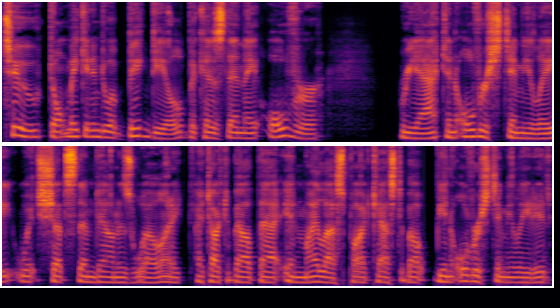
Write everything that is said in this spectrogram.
Two, don't make it into a big deal because then they overreact and overstimulate, which shuts them down as well. And I, I talked about that in my last podcast about being overstimulated.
